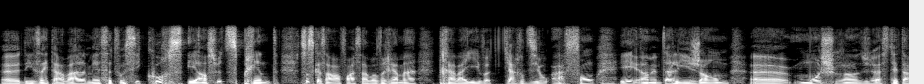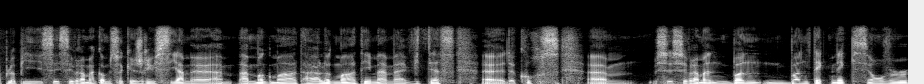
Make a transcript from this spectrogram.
des intervalles, mais cette fois-ci course et ensuite sprint. Ça, ce que ça va faire, ça va vraiment travailler votre cardio à fond et en même temps les jambes. moi, je suis rendu à cette étape-là, puis c'est vraiment comme ça que je réussis à me à, m'augmenter, à augmenter ma, ma vitesse de course c'est vraiment une bonne, une bonne technique si on veut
